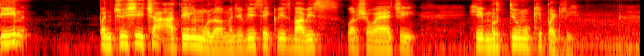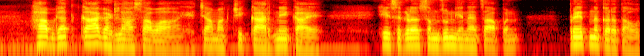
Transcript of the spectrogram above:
तीन पंचवीशीच्या आतील मुलं म्हणजे वीस एकवीस बावीस वर्ष वयाची ही मृत्युमुखी पडली. हा अपघात का घडला असावा? ह्याच्या मागची कारणे काय? हे सगळं समजून घेण्याचा आपण प्रयत्न करत आहोत.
